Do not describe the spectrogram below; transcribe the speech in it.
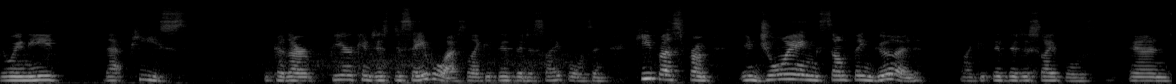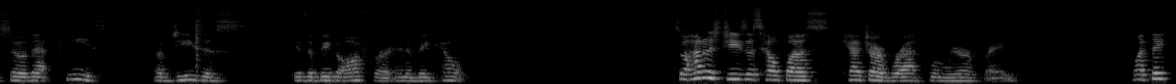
do we need that peace? Because our fear can just disable us like it did the disciples and keep us from enjoying something good like it did the disciples. And so that peace of Jesus is a big offer and a big help. So, how does Jesus help us catch our breath when we're afraid? Well, I think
